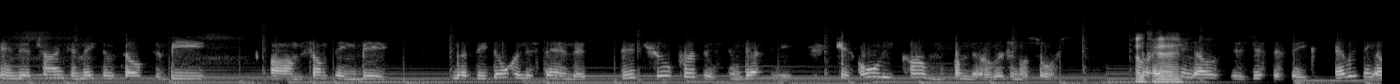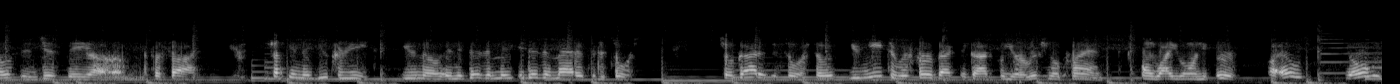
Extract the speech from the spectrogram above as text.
and they're trying to make themselves to be um, something big. But they don't understand that their true purpose and destiny can only come from the original source. So Okay. everything else is just a fake. Everything else is just a uh, facade, something that you create. You know, and it doesn't make it doesn't matter to the source. So God is the source. So you need to refer back to God for your original plan on why you're on the earth, or else you always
